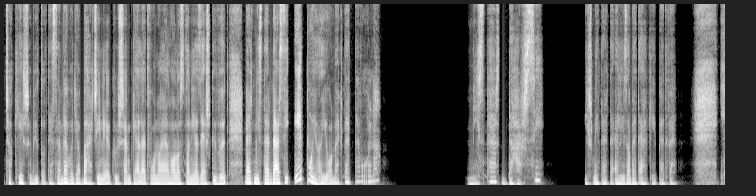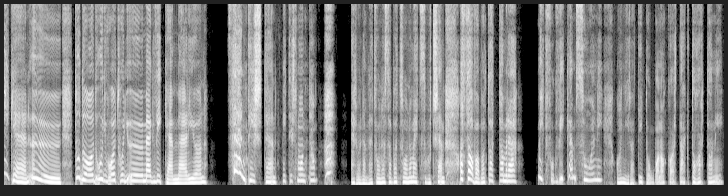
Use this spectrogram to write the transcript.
Csak később jutott eszembe, hogy a bácsi nélkül sem kellett volna elhalasztani az esküvőt, mert Mr. Darcy épp olyan jól megtette volna. Mr. Darcy? ismételte Elizabeth elképedve. Igen, ő. Tudod, úgy volt, hogy ő meg Vikemmel jön. Szent Isten! Mit is mondtam? Erről nem lett volna szabad szólnom egy szót sem. A szavamat adtam rá. Mit fog Vikem szólni? Annyira titokban akarták tartani.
